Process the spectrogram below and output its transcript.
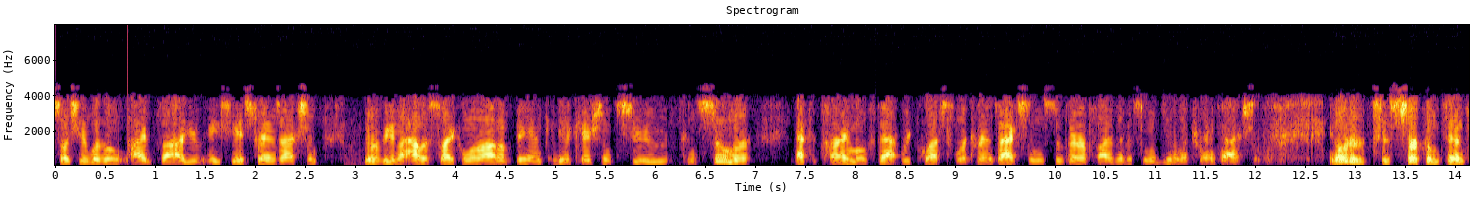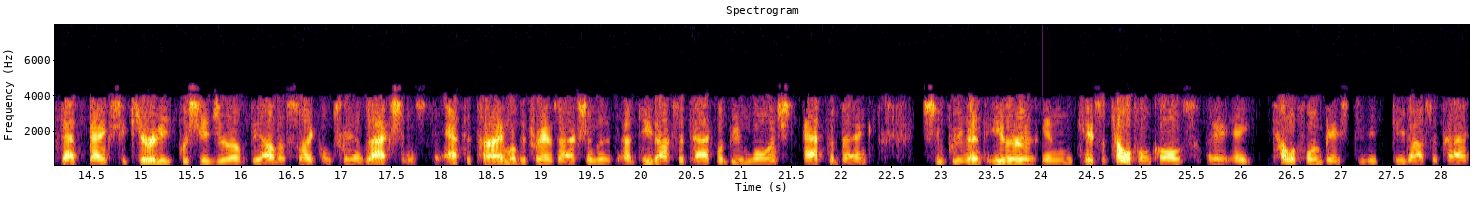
associated with a high value ACH transaction, there would be an out of cycle or out of band communication to consumer at the time of that request for a transaction to verify that it's a legitimate transaction. In order to circumvent that bank security procedure of the out of cycle transactions, at the time of the transaction, a, a DDoS attack would be launched at the bank to prevent either, in the case of telephone calls, a, a telephone-based DDoS attack,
